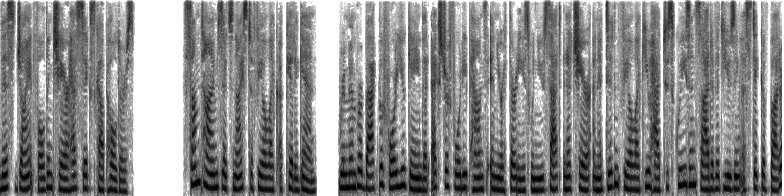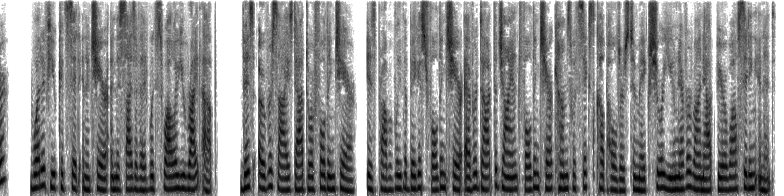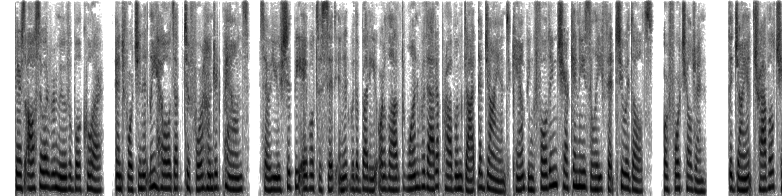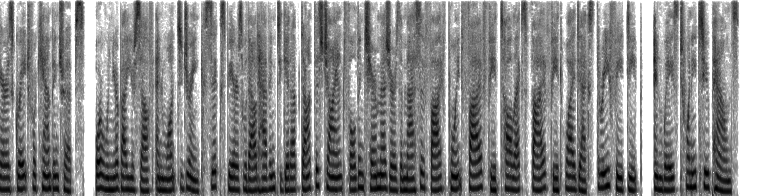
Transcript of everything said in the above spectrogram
This giant folding chair has 6 cup holders. Sometimes it's nice to feel like a kid again. Remember back before you gained that extra 40 pounds in your 30s when you sat in a chair and it didn't feel like you had to squeeze inside of it using a stick of butter? What if you could sit in a chair and the size of it would swallow you right up? This oversized outdoor folding chair, is probably the biggest folding chair ever. The giant folding chair comes with 6 cup holders to make sure you never run out beer while sitting in it. There's also a removable cooler, and fortunately holds up to 400 pounds, so you should be able to sit in it with a buddy or loved one without a problem. The giant camping folding chair can easily fit two adults, or four children. The giant travel chair is great for camping trips, or when you're by yourself and want to drink six beers without having to get up. This giant folding chair measures a massive 5.5 feet tall x 5 feet wide x 3 feet deep, and weighs 22 pounds.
